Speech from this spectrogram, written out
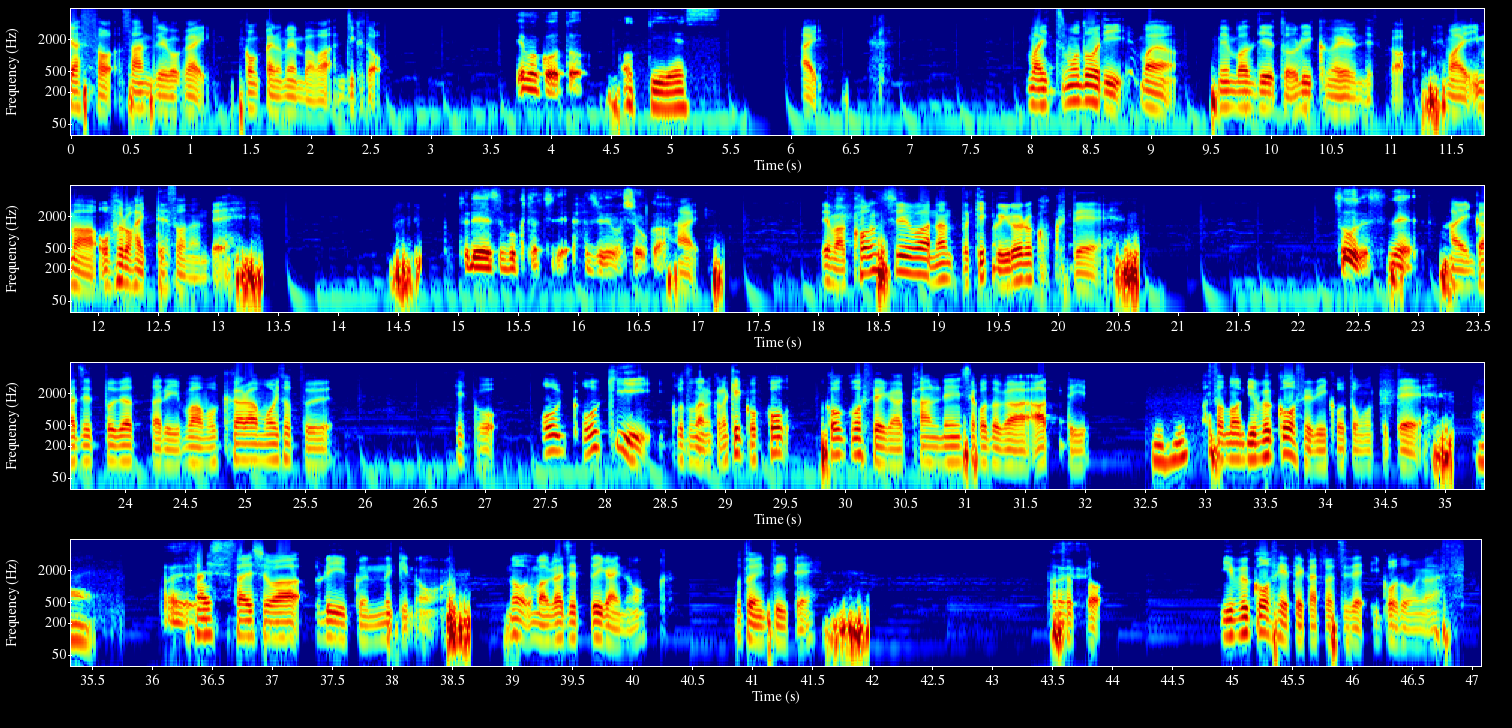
キャスト35回、今回のメンバーはジクト。山コート。オッティです。まあ、いつも通り、まあ、メンバーで言うとリー君がいるんですが、まあ、今、お風呂入ってそうなんで、とりあえず僕たちで始めましょうか。はい。で、まあ、今週はなんと結構いろいろ濃くて、そうですね。はい、ガジェットであったり、まあ、僕からもう一つ、結構大、大きいことなのかな結構こ高校生が関連したことがあって、その2部構成でいこうと思ってて、はい。はい。最初最初はリー君抜きの、の、まあ、ガジェット以外のことについて、はいちょっと、二部構成という形でいこうと思います。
